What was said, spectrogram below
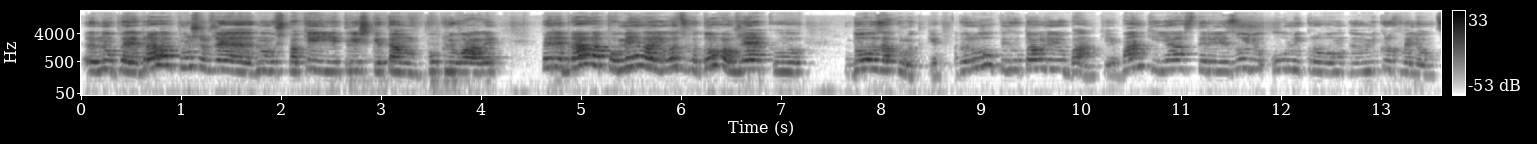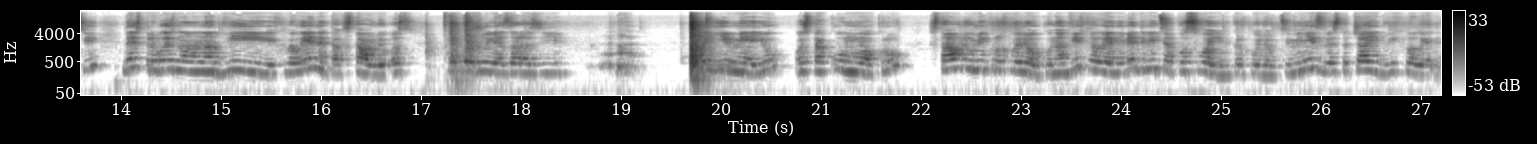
е, ну, перебрала, тому що вже ну, шпаки її трішки там поклювали. Перебрала, помила і от готова вже як е, до закрутки. Беру, підготовлюю банки. Банки я стерилізую у у мікрохвильовці. Десь приблизно на 2 хвилини так ставлю. Ось покажу я зараз її. Її мию, ось таку мокру, ставлю в мікрохвильовку на 2 хвилини. Ви дивіться по своїй мікрохвильовці. Мені вистачає 2 хвилини.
